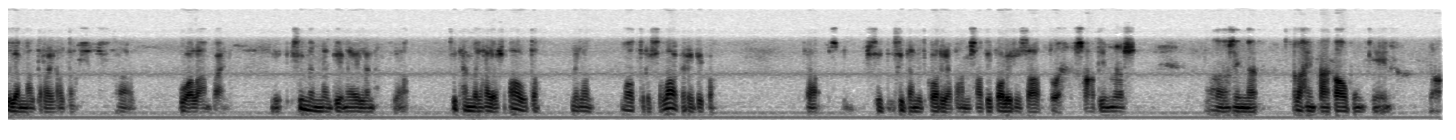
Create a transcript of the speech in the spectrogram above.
ylemmältä rajalta Puolaan päin. Niin sinne mentiin eilen ja sittenhän meillä hajosi auto. Meillä on moottorissa laakerivika ja sit, sitä nyt korjataan. Me saatiin poliisin saattue, saatiin myös ää, sinne lähimpään kaupunkiin ja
